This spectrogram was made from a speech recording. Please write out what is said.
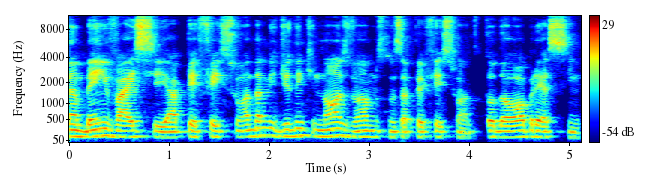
também vai se aperfeiçoando à medida em que nós vamos nos aperfeiçoando. Toda obra é assim.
